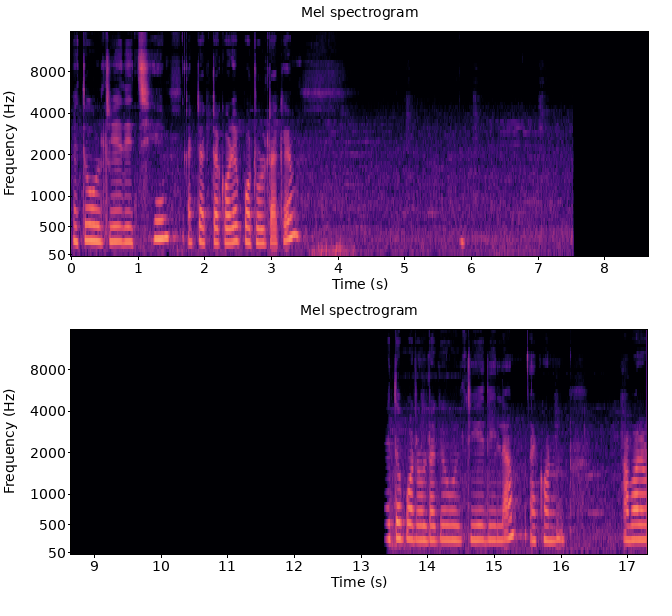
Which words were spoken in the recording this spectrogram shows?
এতো উল্টিয়ে দিচ্ছি একটা একটা করে পটলটাকে। তো পটলটাকে উল্টিয়ে দিলাম। এখন আবারও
